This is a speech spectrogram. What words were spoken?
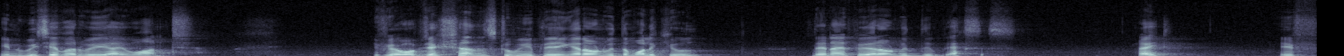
in whichever way I want. If you have objections to me playing around with the molecule then I will play around with the axis right. If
